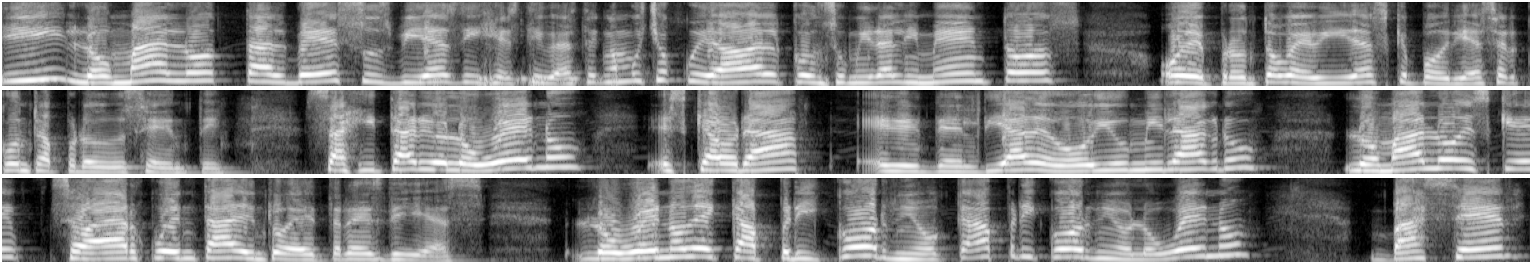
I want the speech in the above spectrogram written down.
Y lo malo, tal vez sus vías digestivas. Tenga mucho cuidado al consumir alimentos o de pronto bebidas que podría ser contraproducente. Sagitario, lo bueno es que habrá en el día de hoy un milagro. Lo malo es que se va a dar cuenta dentro de tres días. Lo bueno de Capricornio, Capricornio, lo bueno va a ser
